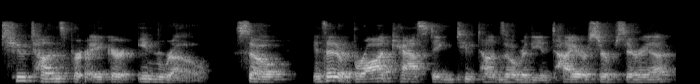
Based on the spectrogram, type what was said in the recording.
two tons per acre in row. So instead of broadcasting two tons over the entire surface area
